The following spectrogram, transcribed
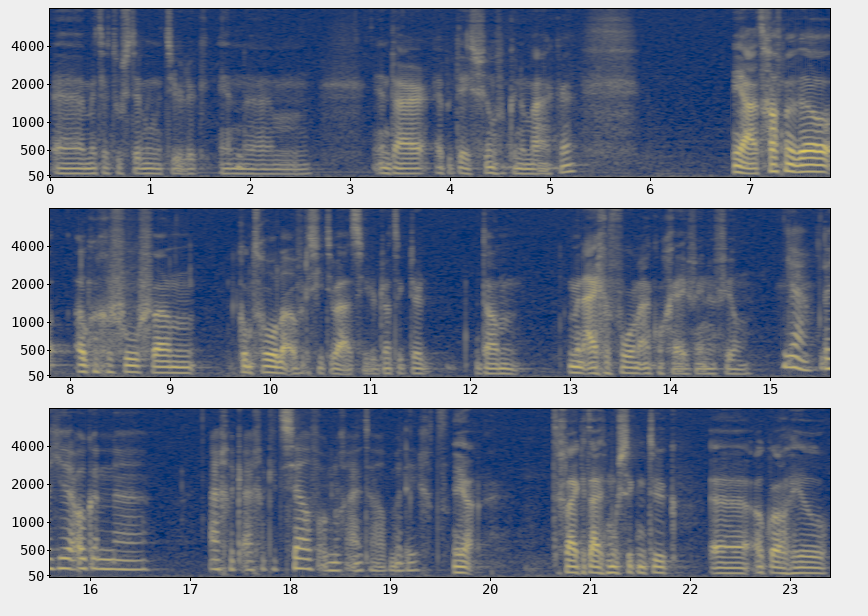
Eh, met haar toestemming natuurlijk. En, ehm, en daar heb ik deze film van kunnen maken. Ja, het gaf me wel ook een gevoel van controle over de situatie. Doordat ik er dan mijn eigen vorm aan kon geven in een film. Ja, dat je er ook een, eh, eigenlijk, eigenlijk iets zelf ook nog uithaalt wellicht. Ja. Tegelijkertijd moest ik natuurlijk eh, ook wel heel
